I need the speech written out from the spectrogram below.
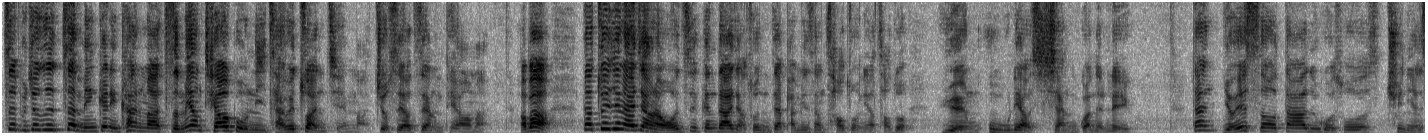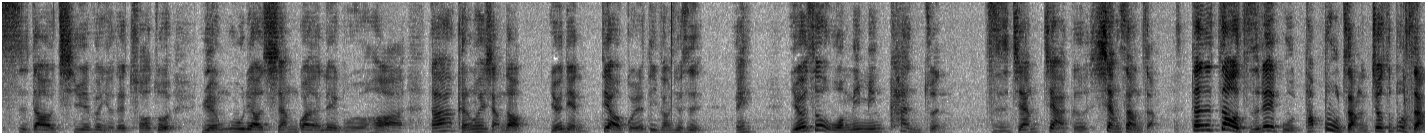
这不就是证明给你看吗？怎么样挑股你才会赚钱嘛？就是要这样挑嘛，好不好？那最近来讲呢，我是跟大家讲说，你在盘面上操作，你要操作原物料相关的类股。但有些时候，大家如果说去年四到七月份有在操作原物料相关的类股的话，大家可能会想到有一点吊诡的地方，就是，哎，有的时候我明明看准纸浆价格向上涨，但是造纸类股它不涨就是不涨；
